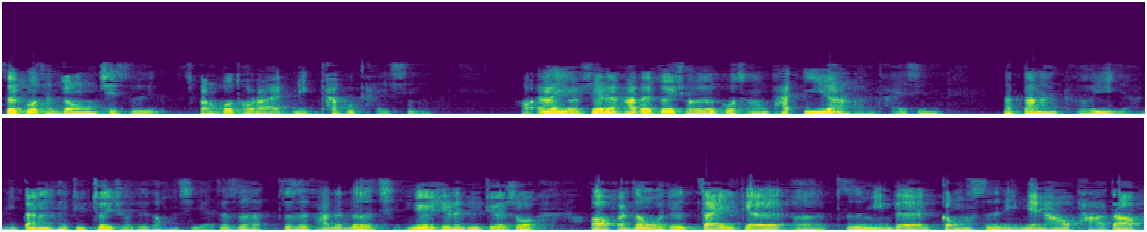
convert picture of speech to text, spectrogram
这过程中其实反过头来你开不开心？好，那有些人他在追求的过程中，他依然很开心，那当然可以啊，你当然可以去追求这东西啊，这是这是他的热情。因为有些人就觉得说，哦，反正我就在一个呃知名的公司里面，然后爬到。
